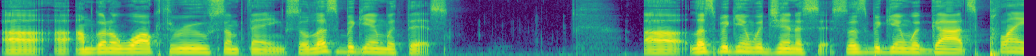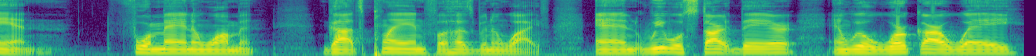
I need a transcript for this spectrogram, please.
uh, uh I'm going to walk through some things. So let's begin with this. uh, let's begin with Genesis. Let's begin with God's plan for man and woman, God's plan for husband and wife. And we will start there and we'll work our way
